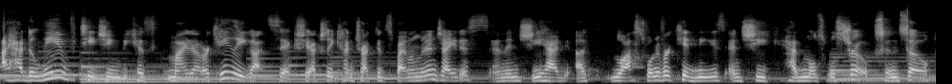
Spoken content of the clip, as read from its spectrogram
I had to leave teaching because my daughter Kaylee got sick. She actually contracted spinal meningitis, and then she had uh, lost one of her kidneys, and she had multiple strokes. And so,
